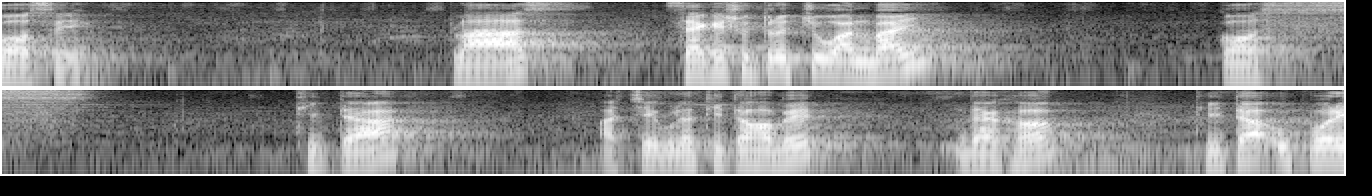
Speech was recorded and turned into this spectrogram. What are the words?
cos A plus second সূত্র হচ্ছে ওয়ান বাই কস থিতা আচ্ছা এগুলো থিতা হবে, দেখো থিতা উপরে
